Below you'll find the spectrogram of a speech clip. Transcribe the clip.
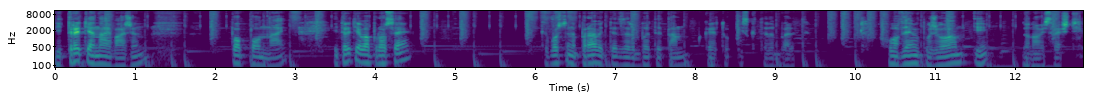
И третия най-важен, по-по-най. И третия въпрос е какво ще направите, за да бъдете там, където искате да бъдете. Хубав ден ви пожелавам и до нови срещи!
